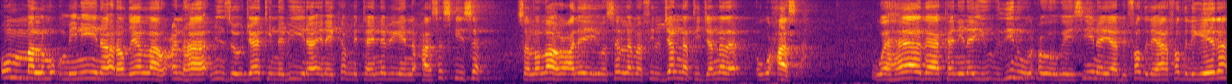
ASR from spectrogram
uma almu'miniina radia allahu canha min zawjaati nabiyina inay ka mid tahay nabigeena xaasaskiisa sala allahu calayhi wasalama fi ljannati jannada ugu xaas ah. Wa hada kanina yu-dinu wuxuu ogeysiinayaa bifadlihaa fadligeeda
